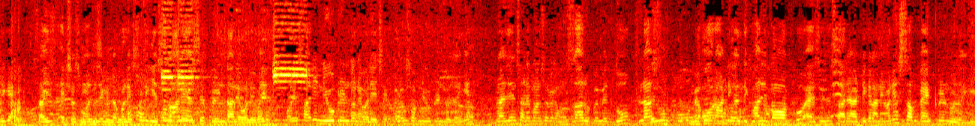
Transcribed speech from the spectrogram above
ठीक है? साइज़ एक्स्ट्रा स्मॉल लेंगे डबल एक्सएल ये सारे ऐसे प्रिंट आने वाले भाई। और ये सारे न्यू प्रिंट होने वाले चेक कर लो सब न्यू प्रिंट हो जाएँगे। प्राइस साढ़े पाँच सौ में हज़ार रुपये में दो प्लस मैं और आर्टिकल दिखा देता हूँ आपको ऐसे ऐसे सारे आर्टिकल आने वाले हैं सब बैक प्रिंट हो जाएँगे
